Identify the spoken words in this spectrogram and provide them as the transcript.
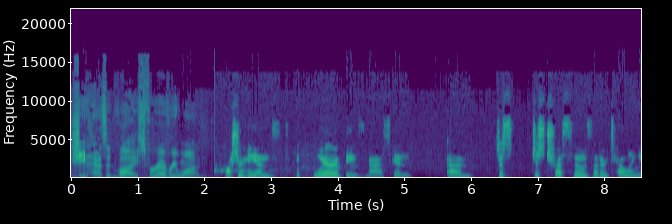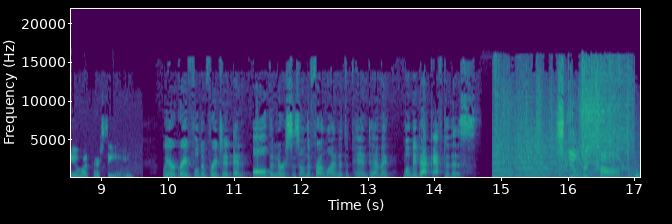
She has advice for everyone. Wash your hands, wear a face mask, and um, just just trust those that are telling you what they're seeing. We are grateful to Bridget and all the nurses on the front line of the pandemic. We'll be back after this. Still to come.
